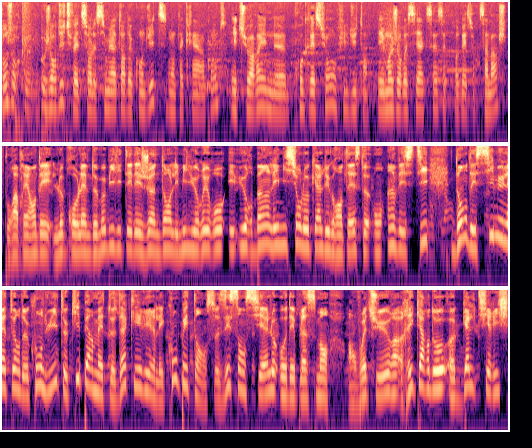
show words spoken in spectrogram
Bonjour Claude. Aujourd'hui, tu vas être sur le simulateur de conduite dont tu as créé un compte et tu auras une progression au fil du temps. Et moi, j'aurai aussi accès à cette progression. Ça marche? Pour appréhender le problème de mobilité des jeunes dans les milieux ruraux et urbains, les missions locales du Grand Est ont investi dans des simulateurs de conduite qui permettent d'acquérir les compétences essentielles au déplacement en voiture. Ricardo Galtieri,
